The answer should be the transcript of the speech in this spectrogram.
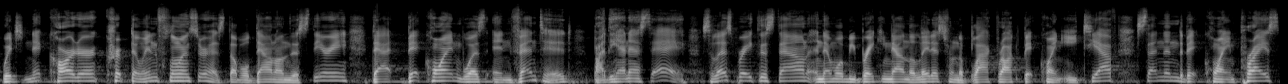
which Nick Carter, crypto influencer, has doubled down on this theory that Bitcoin was invented by the NSA. So let's break this down and then we'll be breaking down the latest from the BlackRock Bitcoin ETF, sending the Bitcoin price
